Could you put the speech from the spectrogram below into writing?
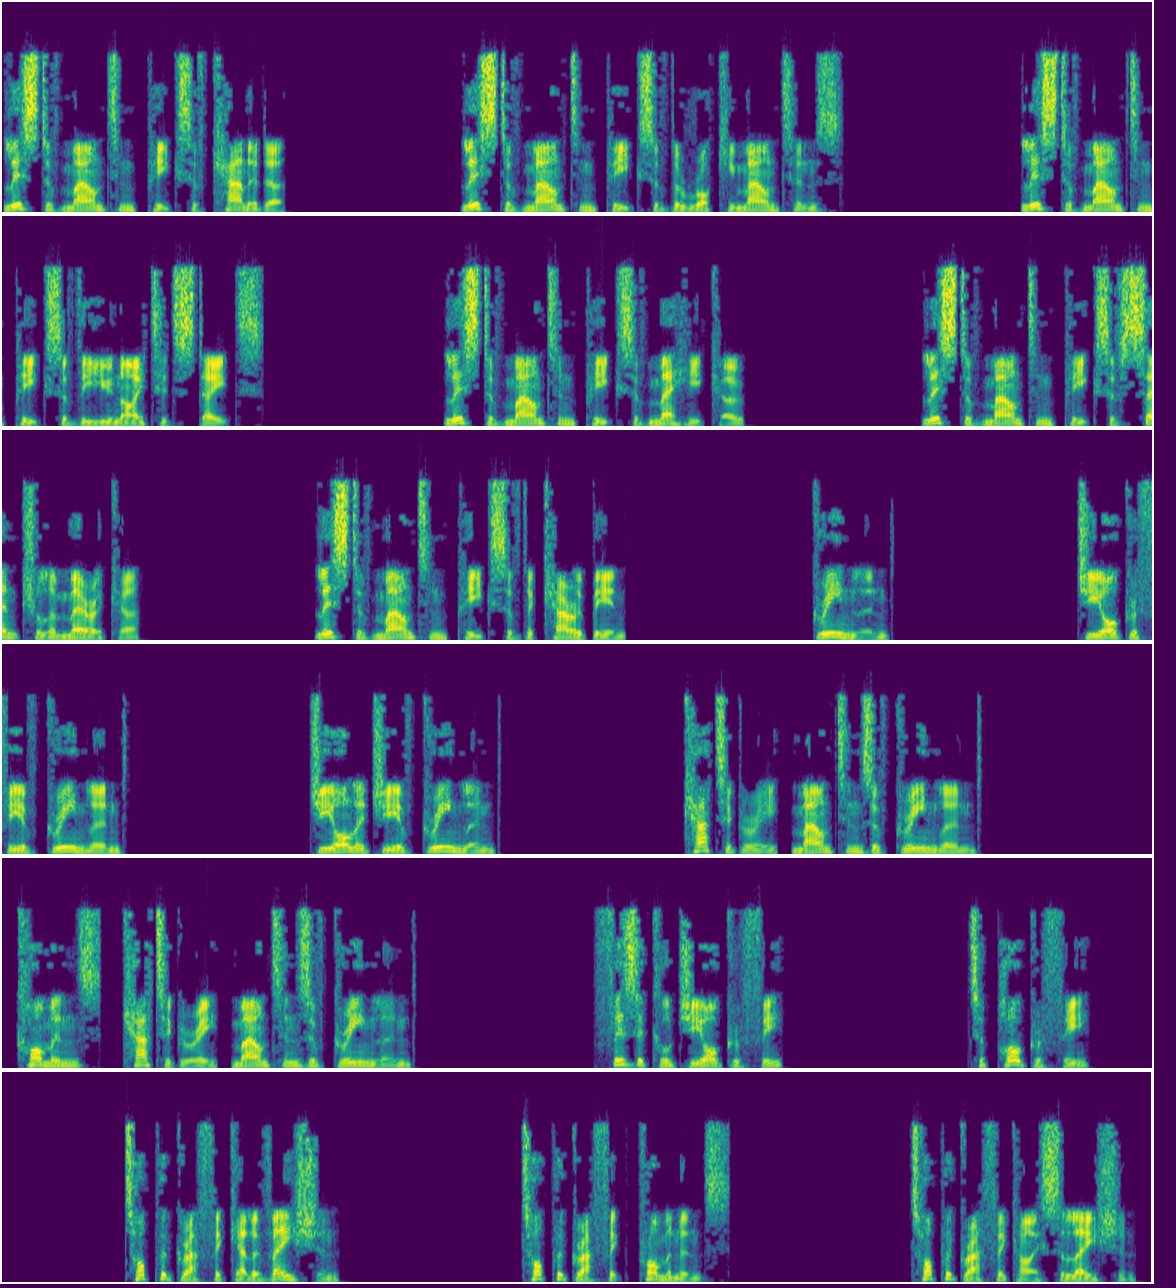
List of mountain peaks of Canada List of mountain peaks of the Rocky Mountains List of mountain peaks of the United States List of mountain peaks of Mexico List of mountain peaks of Central America. List of mountain peaks of the Caribbean. Greenland. Geography of Greenland. Geology of Greenland. Category – Mountains of Greenland. Commons – Category – Mountains of Greenland. Physical geography. Topography. Topographic elevation. Topographic prominence Topographic isolation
